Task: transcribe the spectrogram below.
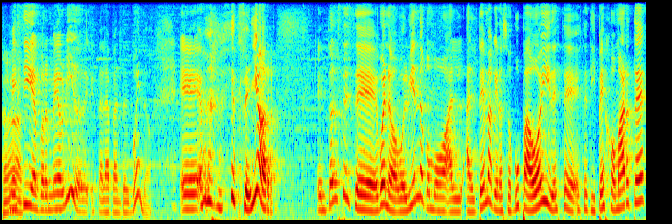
me siguen porque me olvido de que está la pantalla. Bueno, eh, señor. Entonces, eh, bueno, volviendo como al, al tema que nos ocupa hoy, de este, este tipejo Marte,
